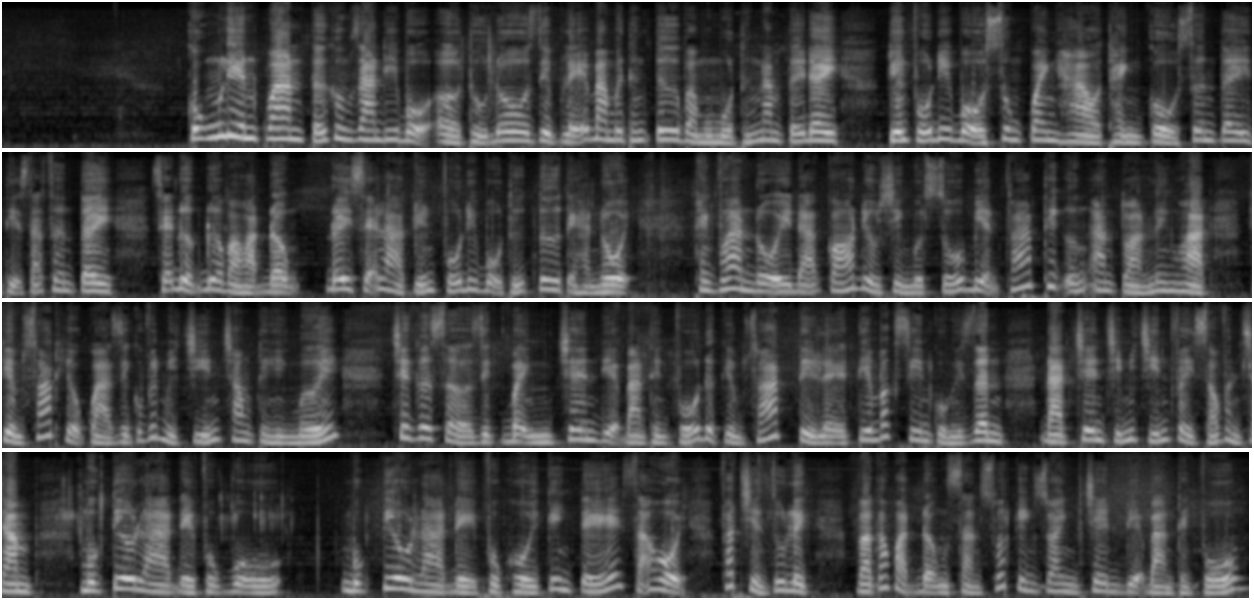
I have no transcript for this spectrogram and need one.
Cũng liên quan tới không gian đi bộ ở thủ đô dịp lễ 30 tháng 4 và mùng 1 tháng 5 tới đây, tuyến phố đi bộ xung quanh hào thành cổ Sơn Tây, thị xã Sơn Tây sẽ được đưa vào hoạt động. Đây sẽ là tuyến phố đi bộ thứ tư tại Hà Nội. Thành phố Hà Nội đã có điều chỉnh một số biện pháp thích ứng an toàn linh hoạt, kiểm soát hiệu quả dịch COVID-19 trong tình hình mới. Trên cơ sở dịch bệnh trên địa bàn thành phố được kiểm soát, tỷ lệ tiêm vaccine của người dân đạt trên 99,6%. Mục tiêu là để phục vụ mục tiêu là để phục hồi kinh tế, xã hội, phát triển du lịch và các hoạt động sản xuất kinh doanh trên địa bàn thành phố.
